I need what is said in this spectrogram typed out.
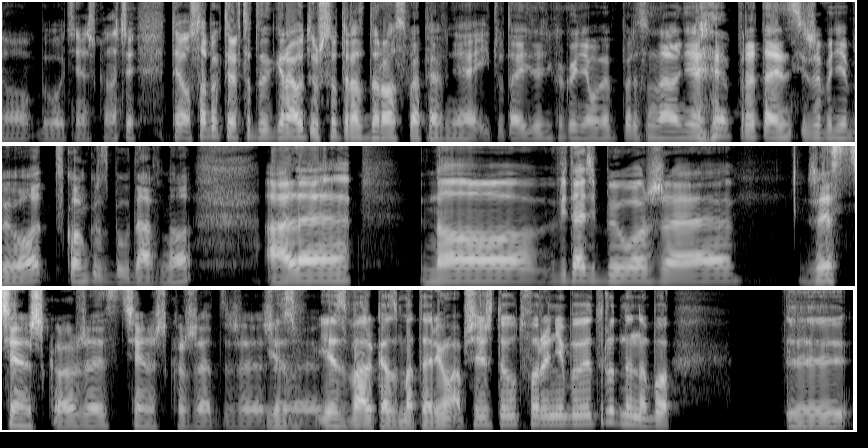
No, było ciężko. Znaczy, te osoby, które wtedy grały, to już są teraz dorosłe pewnie i tutaj do nikogo nie mamy personalnie pretensji, żeby nie było. Konkurs był dawno, ale no, widać było, że że jest ciężko, że jest ciężko, że... że, że... Jest, jest walka z materią, a przecież te utwory nie były trudne, no bo Yy,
